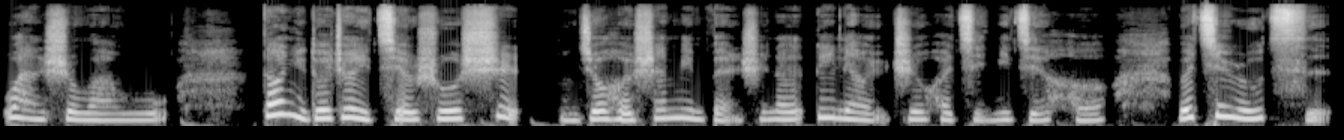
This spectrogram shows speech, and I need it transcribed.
万事万物。当你对这一切说是。你就和生命本身的力量与智慧紧密结合，唯其如此，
